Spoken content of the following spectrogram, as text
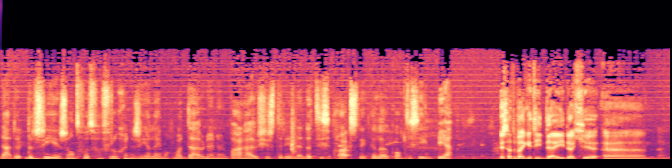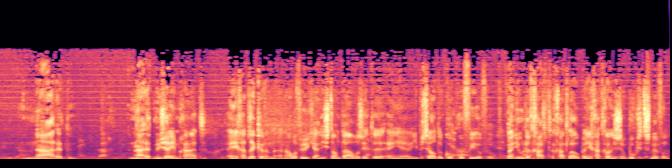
Nou, de- dan zie je Zandvoort van vroeger en dan zie je alleen nog maar duinen en een paar huisjes erin. En dat is hartstikke leuk om te zien. Ja. Is dat een beetje het idee dat je eh, naar, het, naar het museum gaat... en je gaat lekker een, een half uurtje aan die stamtafel zitten... en je, je bestelt een kop koffie of, ik weet niet hoe dat gaat, gaat lopen... en je gaat gewoon eens een boek zitten snuffelen?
